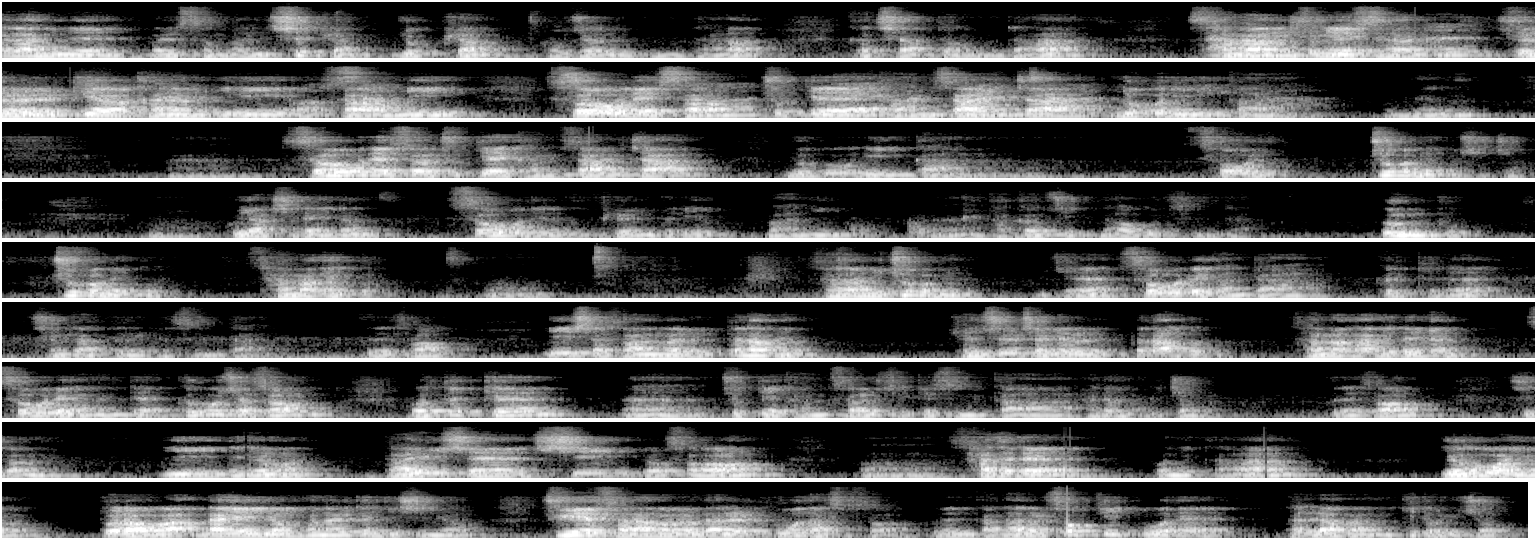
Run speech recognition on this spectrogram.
하나님의 말씀은 시편 6편 5절입니다. 같이 합독합니다. 사망 중에서는 주를 기억하는 일이 없사오니 서울에서 주께 감사할 자 누구리까? 보면 아, 서울에서 주께 감사할 자 누구리까? 서울 죽음의 곳이죠. 어, 구약 시대에는 서울이라는 표현들이 많이 어, 가끔씩 나오고 있습니다. 음부, 죽음의 곳, 사망의 곳. 어, 사람이 죽으면 이제 서울에 간다. 그렇게 생각들을 했습니다. 그래서 이 세상을 떠나면 현실 세계를 떠나고 사망하게 되면 서울에 가는데 그곳에서 어떻게 에, 주께 감사할 수 있겠습니까? 하는 말이죠. 그래서 지금 이 내용은 다윗의 시로서 어, 사절에 보니까 여호와여 돌아와 나의 영혼을 건지시며 주의 사랑으로 나를 구원하소서 그러니까 나를 속히 구원해 달라고 하는 기도이죠.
